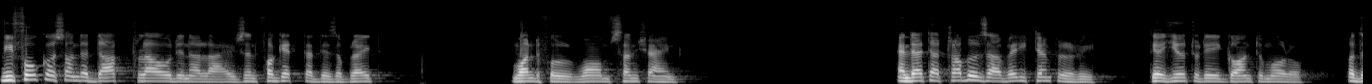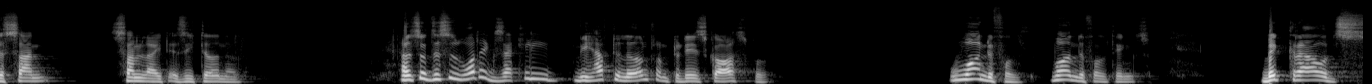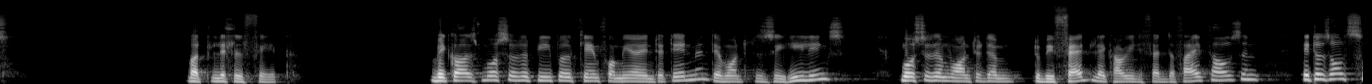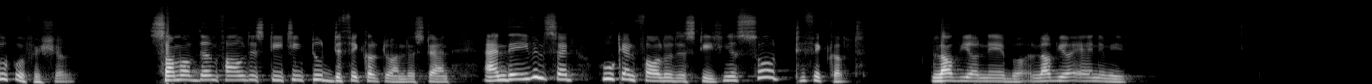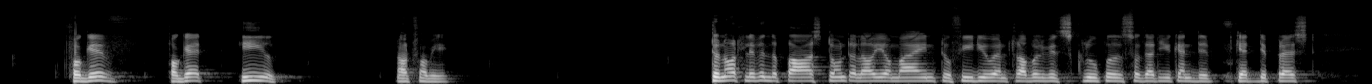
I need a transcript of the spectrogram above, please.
We focus on the dark cloud in our lives and forget that there's a bright, wonderful, warm sunshine. And that our troubles are very temporary. They're here today, gone tomorrow. But the sun, sunlight is eternal. And so, this is what exactly we have to learn from today's gospel. Wonderful, wonderful things. Big crowds, but little faith. Because most of the people came for mere entertainment, they wanted to see healings. Most of them wanted them to be fed, like how he fed the 5,000. It was all superficial. Some of them found his teaching too difficult to understand. And they even said, Who can follow this teaching? It's so difficult. Love your neighbor, love your enemy. Forgive, forget, heal. Not for me. Do not live in the past. Don't allow your mind to feed you and trouble with scruples so that you can de- get depressed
